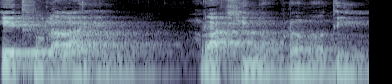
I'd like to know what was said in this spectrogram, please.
এ ধুলায় রাখিন প্রণতি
